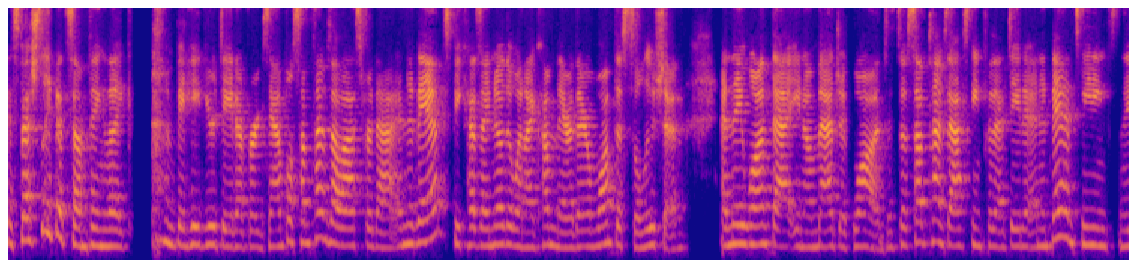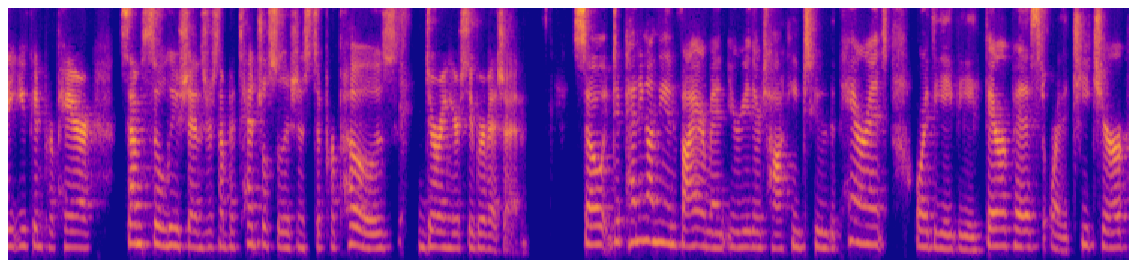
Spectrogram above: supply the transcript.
especially if it's something like behavior data, for example. Sometimes I'll ask for that in advance because I know that when I come there, they want the solution and they want that, you know, magic wand. And so sometimes asking for that data in advance, means that you can prepare some solutions or some potential solutions to propose during your supervision. So, depending on the environment, you're either talking to the parent or the ABA therapist or the teacher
